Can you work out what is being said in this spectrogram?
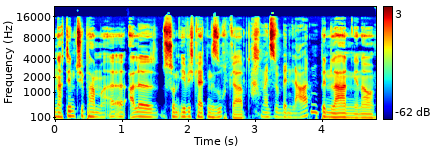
nach dem Typ haben äh, alle schon Ewigkeiten gesucht gehabt. Ach, meinst du Bin Laden? Bin Laden, genau.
